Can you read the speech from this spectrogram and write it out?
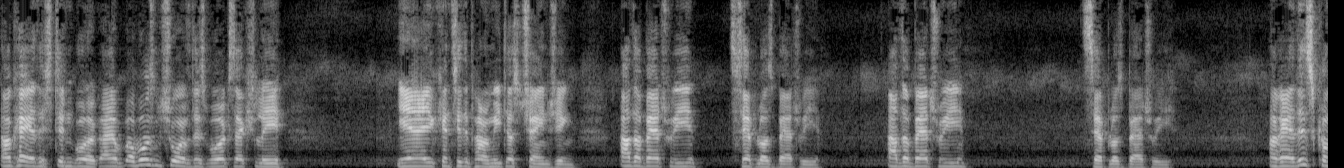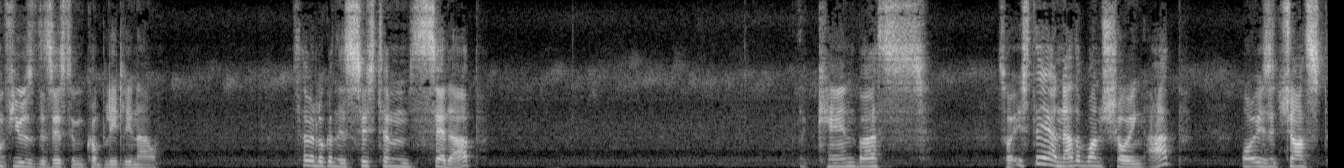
Okay, this didn't work. I, I wasn't sure if this works actually. Yeah, you can see the parameters changing. Other battery, Seplos battery. Other battery, Seplos battery. Okay, this confused the system completely now. Let's have a look at the system setup. The. So is there another one showing up? Or is it just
